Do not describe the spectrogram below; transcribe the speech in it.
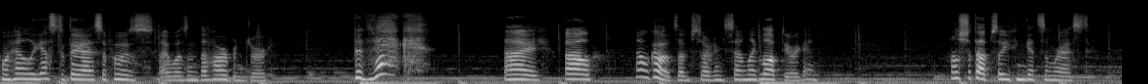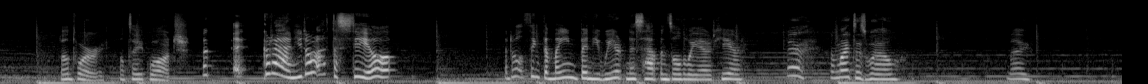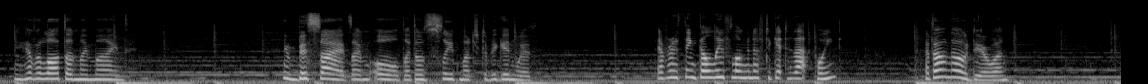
Well, yesterday I suppose I wasn't the Harbinger. Vivec! Aye, I'll. Oh god, I'm starting to sound like Loptir again. I'll shut up so you can get some rest. Don't worry, I'll take watch. Uh, uh, Gran, you don't have to stay up. I don't think the mind bendy weirdness happens all the way out here. Eh, I might as well. I. I have a lot on my mind. Besides, I'm old, I don't sleep much to begin with. Ever think I'll live long enough to get to that point? I don't know, dear one.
